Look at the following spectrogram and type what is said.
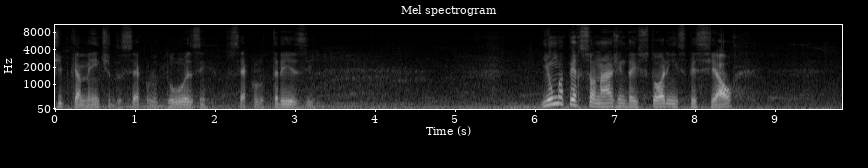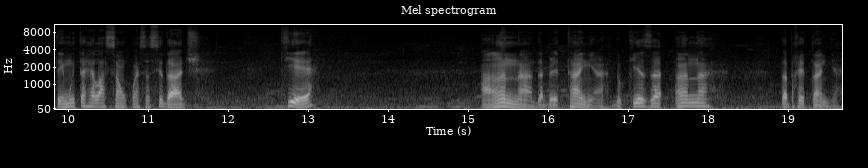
Tipicamente do século XII, do século XIII E uma personagem da história em especial tem muita relação com essa cidade, que é a Ana da Bretanha, Duquesa Ana da Bretanha.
